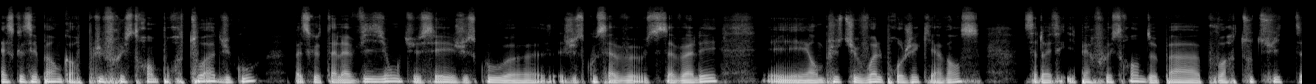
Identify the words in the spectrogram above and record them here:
est-ce que c'est pas encore plus frustrant pour toi du coup parce que tu as la vision, tu sais jusqu'où jusqu'où ça veut ça veut aller et en plus tu vois le projet qui avance. Ça doit être hyper frustrant de pas pouvoir tout de suite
